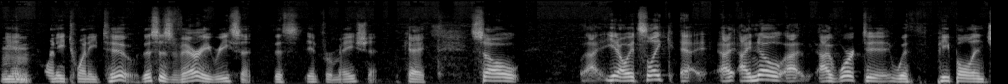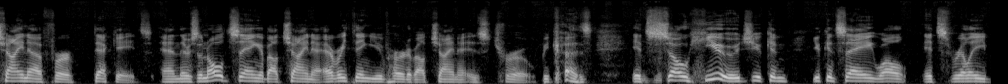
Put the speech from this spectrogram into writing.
mm-hmm. in 2022. This is very recent, this information. Okay. So, uh, you know, it's like uh, I, I know I, I've worked uh, with people in China for decades, and there's an old saying about China: everything you've heard about China is true because it's mm-hmm. so huge. You can you can say, well, it's really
